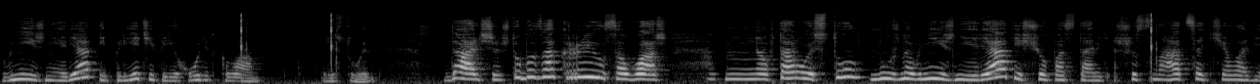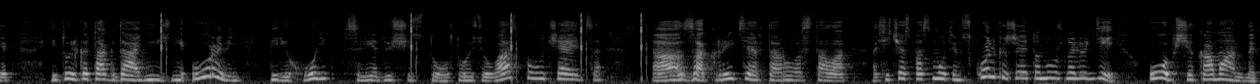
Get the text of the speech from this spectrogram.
в нижний ряд, и плечи переходят к вам. Рисуем. Дальше, чтобы закрылся ваш второй стол нужно в нижний ряд еще поставить 16 человек. И только тогда нижний уровень переходит в следующий стол. То есть у вас получается а, закрытие второго стола. А сейчас посмотрим, сколько же это нужно людей, общекомандных.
